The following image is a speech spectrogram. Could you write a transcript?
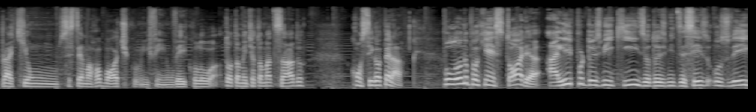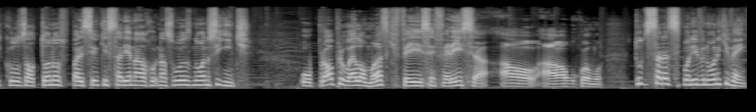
para que um sistema robótico, enfim, um veículo totalmente automatizado, consiga operar. Pulando um pouquinho a história, ali por 2015 ou 2016, os veículos autônomos pareciam que estariam na, nas ruas no ano seguinte. O próprio Elon Musk fez referência ao, a algo como tudo estará disponível no ano que vem.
